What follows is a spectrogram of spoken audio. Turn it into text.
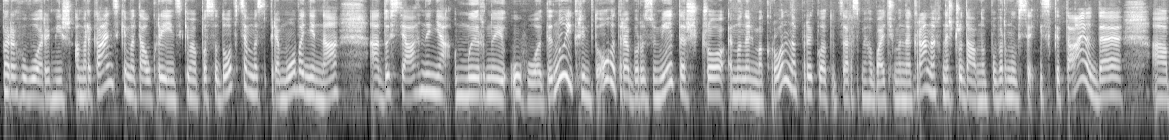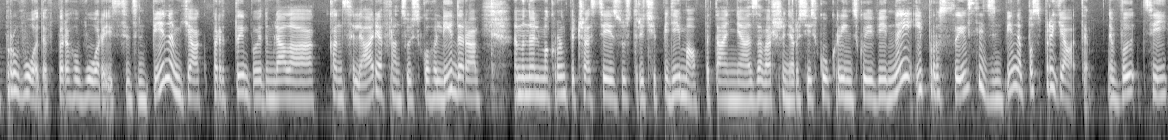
переговори між американськими та українськими посадовцями спрямовані на досягнення мирної угоди. Ну і крім того, треба розуміти, що Еммануель Макрон, наприклад, от зараз ми його бачимо на екранах, нещодавно повернувся із Китаю, де проводив переговори із Сі Цзіньпінем, як перед тим повідомляла. Канцелярія французького лідера Еммануель Макрон під час цієї зустрічі підіймав питання завершення російсько-української війни і просив Сі Цзіньпіна посприяти в цій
